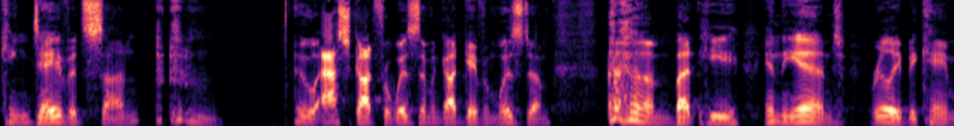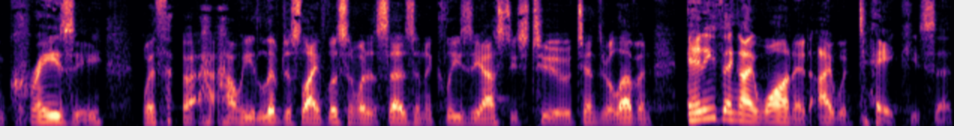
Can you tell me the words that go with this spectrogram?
King David's son, who asked God for wisdom, and God gave him wisdom. but he, in the end, really became crazy with uh, how he lived his life. Listen what it says in Ecclesiastes 2 10 through 11. Anything I wanted, I would take, he said.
